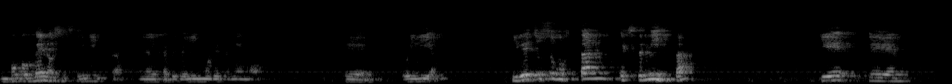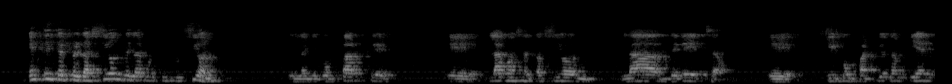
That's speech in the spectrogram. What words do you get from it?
un poco menos extremista en el capitalismo que tenemos eh, hoy día. Y de hecho somos tan extremistas que eh, esta interpretación de la Constitución, en la que comparte eh, la concertación, la derecha, eh, que compartió también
